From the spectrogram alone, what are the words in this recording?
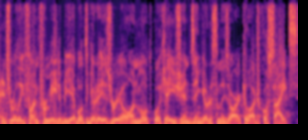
it's really fun for me to be able to go to Israel on multiple occasions and go to some of these archaeological sites,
